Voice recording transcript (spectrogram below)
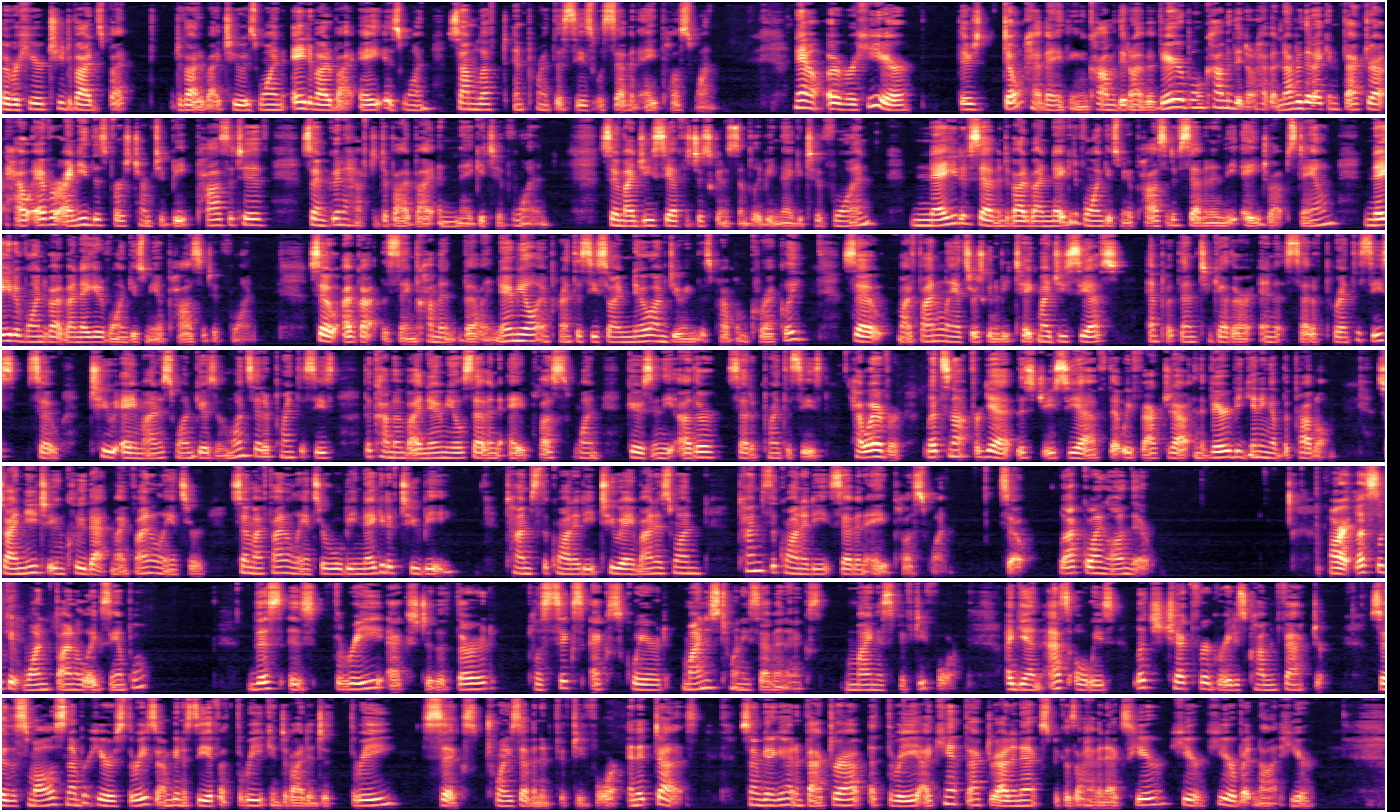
Over here, 2 divided by, divided by 2 is 1. a divided by a is 1. So I'm left in parentheses with 7a plus 1. Now, over here, there's don't have anything in common. They don't have a variable in common. They don't have a number that I can factor out. However, I need this first term to be positive, so I'm going to have to divide by a negative 1. So my GCF is just going to simply be negative 1. Negative 7 divided by negative 1 gives me a positive 7 and the a drops down. Negative 1 divided by negative 1 gives me a positive 1. So I've got the same common binomial in parentheses, so I know I'm doing this problem correctly. So my final answer is going to be take my GCFs and put them together in a set of parentheses. So 2a minus 1 goes in one set of parentheses. The common binomial 7a plus 1 goes in the other set of parentheses. However, let's not forget this GCF that we factored out in the very beginning of the problem. So I need to include that in my final answer. So my final answer will be negative 2b times the quantity 2a minus 1 times the quantity 7a plus 1. So a lot going on there. All right, let's look at one final example. This is 3x to the third plus 6x squared minus 27x minus 54. Again, as always, let's check for greatest common factor. So the smallest number here is 3, so I'm going to see if a 3 can divide into 3, 6, 27, and 54, and it does. So I'm going to go ahead and factor out a 3. I can't factor out an x because I have an x here, here, here, but not here.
